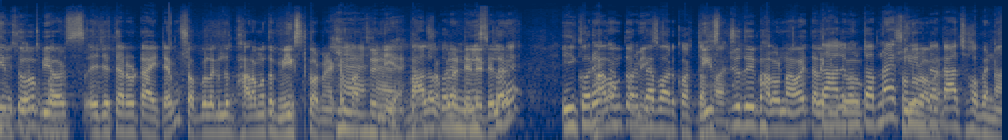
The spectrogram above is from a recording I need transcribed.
কিন্তু। ভিউয়ার্স এই যে 13টা আইটেম সবগুলা কিন্তু ভালো মতো মিক্সড করবেন একটা হ্যাঁ, পাত্রে হ্যাঁ, নিয়ে। ভালো করে মিক্স করে ই করে তারপর ব্যবহার করতে হয়। যদি ভালো না হয় তাহলে কিন্তু আপনার ক্রিমটা কাজ হবে না।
